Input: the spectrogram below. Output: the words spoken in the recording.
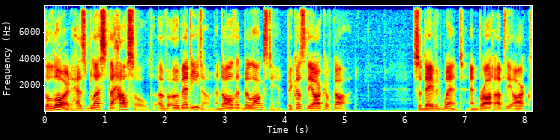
The Lord has blessed the household of Obed Edom and all that belongs to him, because the ark of God. So David went and brought up the ark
